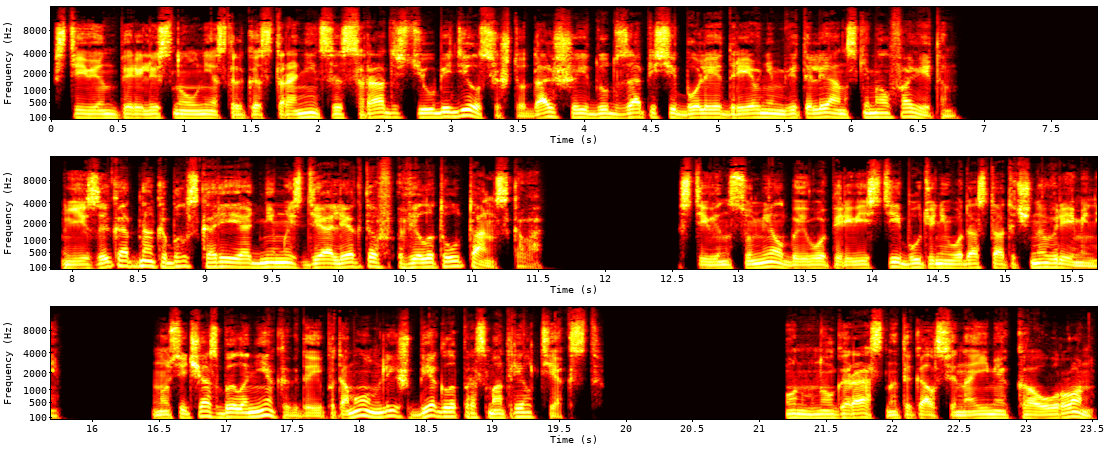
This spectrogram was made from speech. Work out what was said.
Стивен перелистнул несколько страниц и с радостью убедился, что дальше идут записи более древним виталианским алфавитом. Язык, однако, был скорее одним из диалектов велотаутанского — Стивен сумел бы его перевести, будь у него достаточно времени. Но сейчас было некогда, и потому он лишь бегло просмотрел текст. Он много раз натыкался на имя Каурон,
